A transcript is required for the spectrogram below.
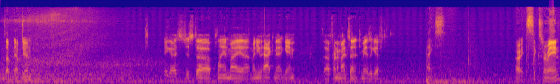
What's up, Neptune? Hey guys, just uh, playing my uh, my new Hacknet game. A friend of mine sent it to me as a gift. Nice. Alright, six remain.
